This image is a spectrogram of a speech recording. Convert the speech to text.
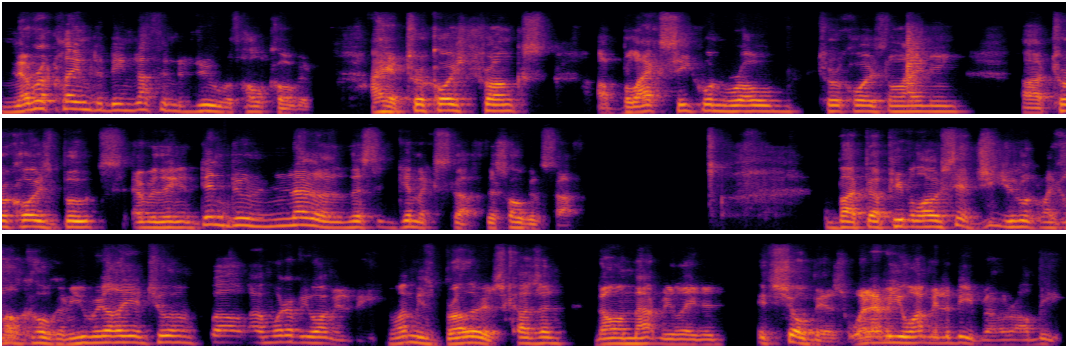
never claimed to be nothing to do with Hulk Hogan. I had turquoise trunks, a black sequin robe, turquoise lining, uh, turquoise boots, everything. It didn't do none of this gimmick stuff, this Hogan stuff. But uh, people always said, gee, you look like Hulk Hogan. Are you related to him? Well, I'm whatever you want me to be. You want me his brother, his cousin? No, I'm not related. It's showbiz. Whatever you want me to be, brother, I'll be.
